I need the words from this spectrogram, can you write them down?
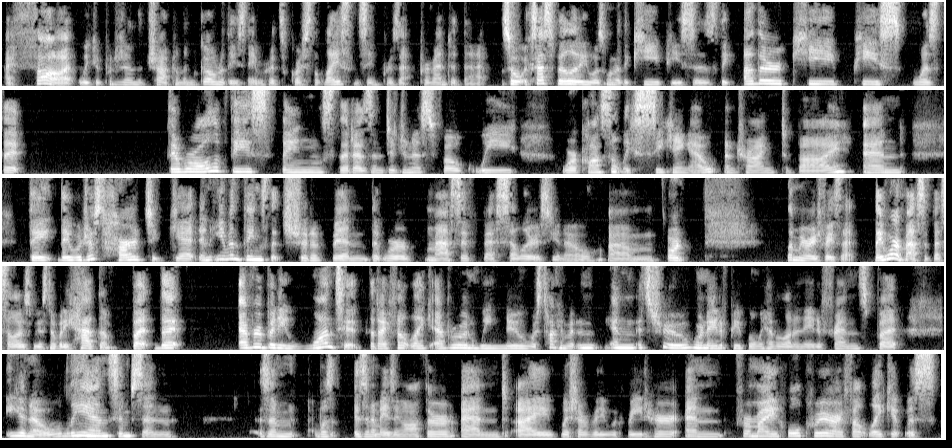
I thought we could put it in the truck and then go to these neighborhoods. Of course, the licensing present, prevented that. So accessibility was one of the key pieces. The other key piece was that there were all of these things that as Indigenous folk we were constantly seeking out and trying to buy and they they were just hard to get and even things that should have been that were massive bestsellers you know um, or let me rephrase that they weren't massive bestsellers because nobody had them but that everybody wanted that I felt like everyone we knew was talking about. And, and it's true, we're Native people and we have a lot of Native friends, but you know, Leanne Simpson is, a, was, is an amazing author and I wish everybody would read her. And for my whole career, I felt like it was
